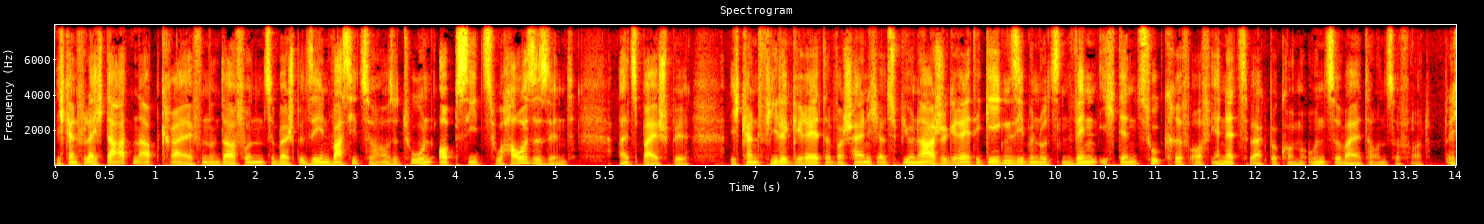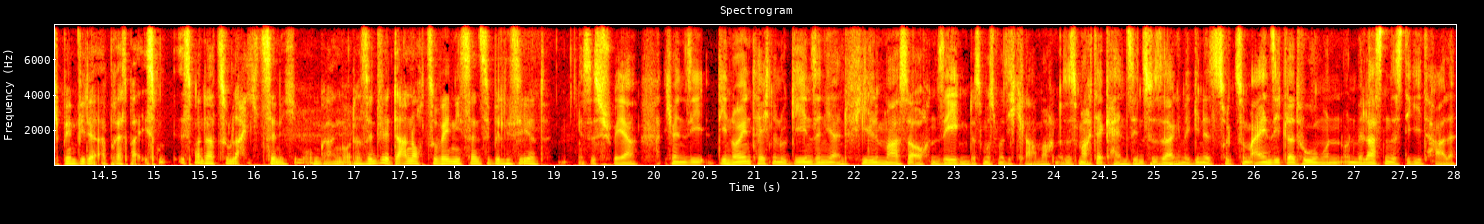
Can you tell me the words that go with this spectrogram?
Ich kann vielleicht Daten abgreifen und davon zum Beispiel sehen, was Sie zu Hause tun, ob Sie zu Hause sind als Beispiel. Ich kann viele Geräte wahrscheinlich als Spionagegeräte gegen sie benutzen, wenn ich denn Zugriff auf ihr Netzwerk bekomme und so weiter und so fort. Ich bin wieder erpressbar. Ist, ist man da zu leichtsinnig im Umgang oder sind wir da noch zu wenig sensibilisiert? Es ist schwer. Ich meine, sie, die neuen Technologien sind ja in vielem Maße auch ein Segen. Das muss man sich klar machen. Also es macht ja keinen Sinn zu sagen, wir gehen jetzt zurück zum Einsiedlertum und, und wir lassen das Digitale.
